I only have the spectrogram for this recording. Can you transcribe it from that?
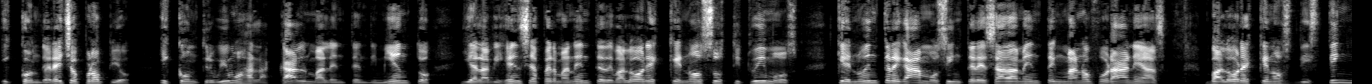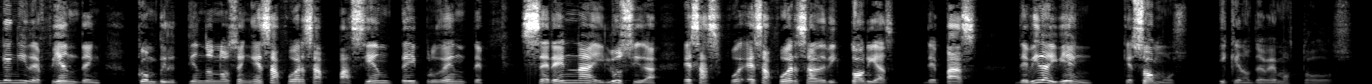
y con derecho propio, y contribuimos a la calma, al entendimiento y a la vigencia permanente de valores que no sustituimos, que no entregamos interesadamente en manos foráneas, valores que nos distinguen y defienden, convirtiéndonos en esa fuerza paciente y prudente, serena y lúcida, esa fuerza de victorias, de paz, de vida y bien que somos y que nos debemos todos.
